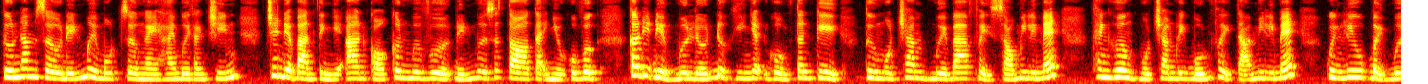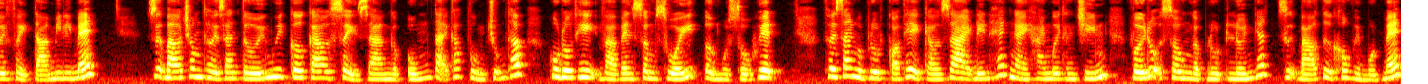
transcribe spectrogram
từ 5 giờ đến 11 giờ ngày 20 tháng 9, trên địa bàn tỉnh Nghệ An có cơn mưa vừa đến mưa rất to tại nhiều khu vực. Các địa điểm mưa lớn được ghi nhận gồm Tân Kỳ từ 113,6 mm, Thanh Hương 104,8 mm, Quỳnh Lưu 70,8 mm. Dự báo trong thời gian tới, nguy cơ cao xảy ra ngập úng tại các vùng trũng thấp, khu đô thị và ven sông suối ở một số huyện. Thời gian ngập lụt có thể kéo dài đến hết ngày 20 tháng 9, với độ sâu ngập lụt lớn nhất dự báo từ 0,1 m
